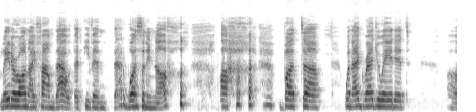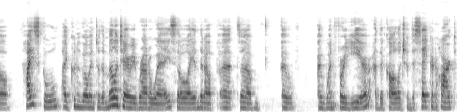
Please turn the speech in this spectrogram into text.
later on I found out that even that wasn't enough. uh, but uh, when I graduated uh, high school, I couldn't go into the military right away, so I ended up at um, I, I went for a year at the College of the Sacred Heart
